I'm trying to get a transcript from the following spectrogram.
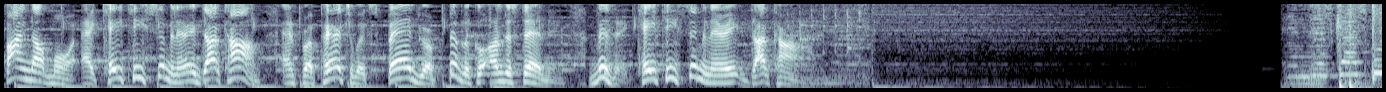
Find out more at ktseminary.com and prepare to expand your biblical understanding. Visit ktseminary.com. In this gospel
